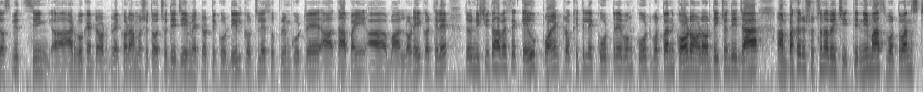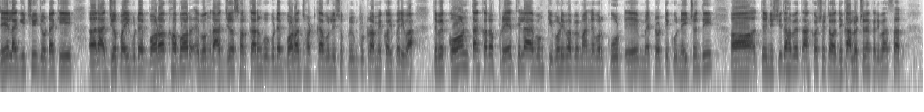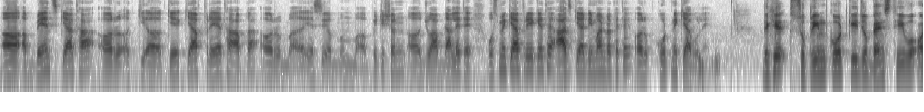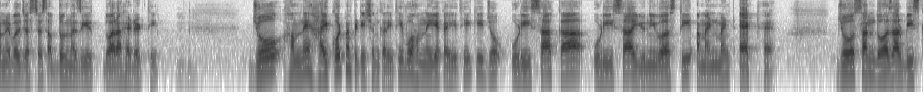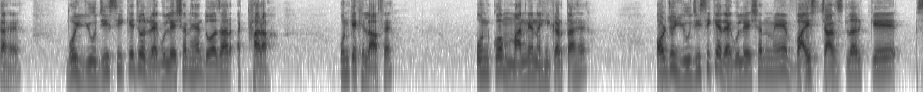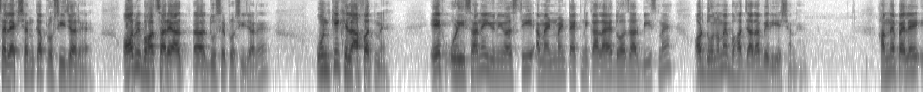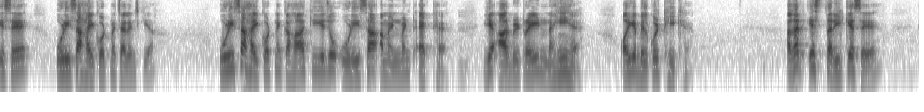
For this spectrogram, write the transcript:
Jasprit Singh advocate record आम सहित अच्छा जे मैटरटी टी डिल करते सुप्रिमकोर्टे लड़े करते तो निश्चित भाव से क्यों पॉइंट रखी कोर्टे और कोर्ट बर्तमान कौन अर्डर देखते जहाँ आम पाखे सूचना रही तीन मस बर्तमान स्टे लगी जोटा कि राज्यपाई गोटे बड़ खबर और राज्य सरकार को गोटे बड़ झटका बोली सुप्रिमकोर्टर आम कहीपर तेज कौन तर प्रे था और भाव मानवर कोर्ट ए मैटरटी को नहीं तो निश्चित भाव सहित अधिक आलोचना करवा सर बेंच क्या था और क्या प्रेय था आपका? और ऐसी पिटिशन जो आप डाले थे उसमें क्या प्रेय किए थे? आज क्या डिमांड रखे थे? और कोर्ट ने क्या बोले? देखिए सुप्रीम कोर्ट की जो बेंच थी वो ऑनरेबल जस्टिस अब्दुल नज़ीर द्वारा हेडेड थी। जो हमने हाई कोर्ट में पिटीशन करी थी वो हमने ये कही थी कि जो उड़ीसा का उड़ीसा यूनिवर्सिटी अमेंडमेंट एक्ट है जो सन 2020 का है वो यूजीसी के जो रेगुलेशन हैं 2018 उनके खिलाफ है, उनको मान्य नहीं करता है, और जो यूजीसी के रेगुलेशन में वाइस चांसलर के सिलेक्शन का प्रोसीजर है, और भी बहुत सारे दूसरे प्रोसीजर हैं, उनकी खिलाफत में एक उड़ीसा ने यूनिवर्सिटी अमेंडमेंट एक्ट निकाला है 2020 में, और दोनों में बहुत ज़्यादा वेरिएशन है। हमने पहले इसे उड़ीसा हाई कोर्ट में चैलेंज किया। उड़ीसा हाई कोर्ट ने कहा कि ये जो उड़ीसा अमेंडमेंट एक्ट है ये आर्बिट्रेरी नहीं है और ये बिल्कुल ठीक है। अगर इस तरीके से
